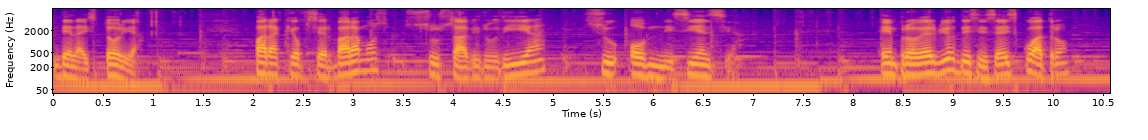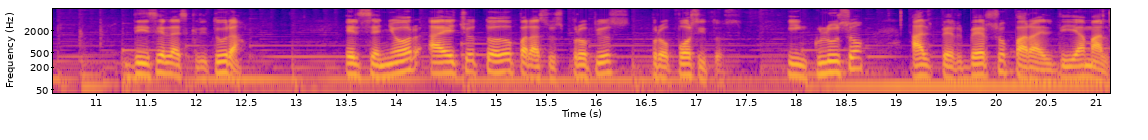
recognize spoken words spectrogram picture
de la historia para que observáramos su sabiduría, su omnisciencia. En Proverbios 16:4 dice la escritura, el Señor ha hecho todo para sus propios propósitos, incluso al perverso para el día malo.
